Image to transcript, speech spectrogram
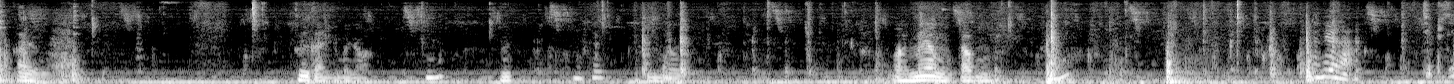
ับกันคือกันไปเนาะกินเนาะอะแม่งจับไม่ใช่หรอ จิบสิ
